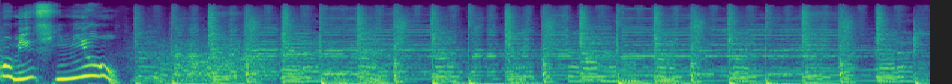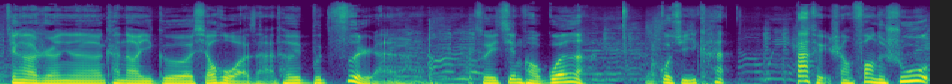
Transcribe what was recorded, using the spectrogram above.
莫名其妙。监考时呢，看到一个小伙子啊，特别不自然啊。所以监考官啊，我过去一看，大腿上放的书。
